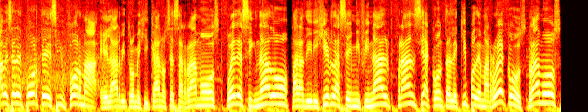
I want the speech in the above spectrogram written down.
ABC Deportes informa, el árbitro mexicano César Ramos fue designado para dirigir la semifinal Francia contra el equipo de Marruecos. Ramos,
